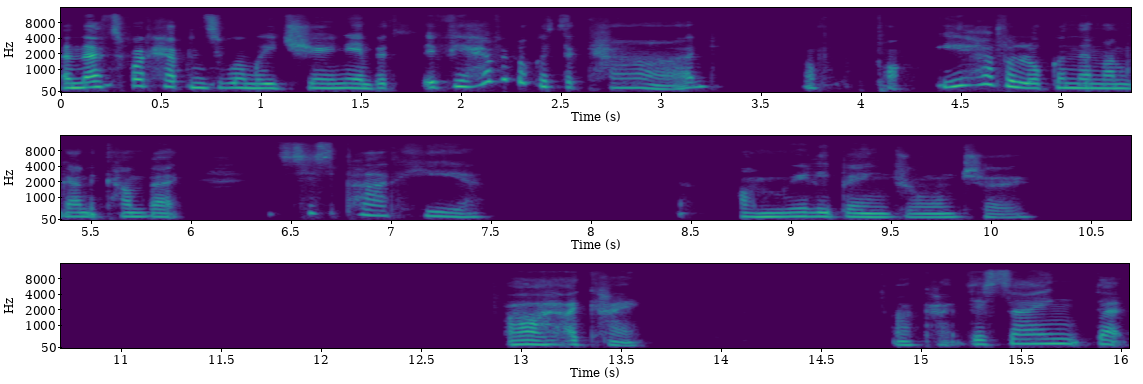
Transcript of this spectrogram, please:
And that's what happens when we tune in. But if you have a look at the card, you have a look and then I'm going to come back. It's this part here I'm really being drawn to. Ah, oh, okay. Okay. They're saying that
